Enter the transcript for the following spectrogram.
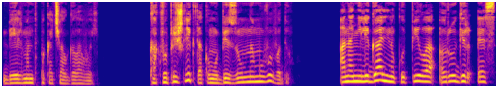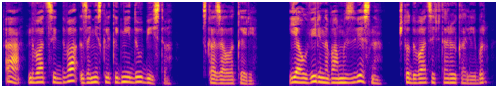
Бельмонт покачал головой. «Как вы пришли к такому безумному выводу?» Она нелегально купила Ругер СА-22 за несколько дней до убийства, — сказала Кэрри. «Я уверена, вам известно, что 22-й калибр —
